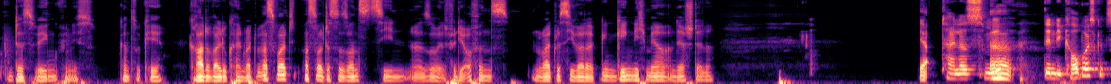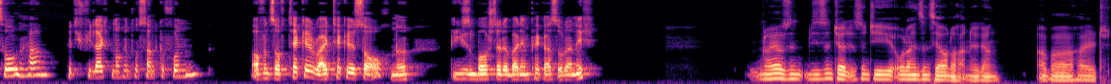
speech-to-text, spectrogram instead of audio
und deswegen finde ich es ganz okay. Gerade weil du kein Right. Was, wollt, was solltest du sonst ziehen? Also für die Offense, ein Right Receiver, da ging, ging nicht mehr an der Stelle. Tyler Smith. Äh, den die Cowboys gezogen haben, hätte ich vielleicht noch interessant gefunden. Offensive Tackle, Right Tackle ist doch auch eine Riesenbaustelle bei den Packers, oder nicht? Naja, sind, die sind ja, sind die O-Line sind ja auch noch angegangen. Aber halt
